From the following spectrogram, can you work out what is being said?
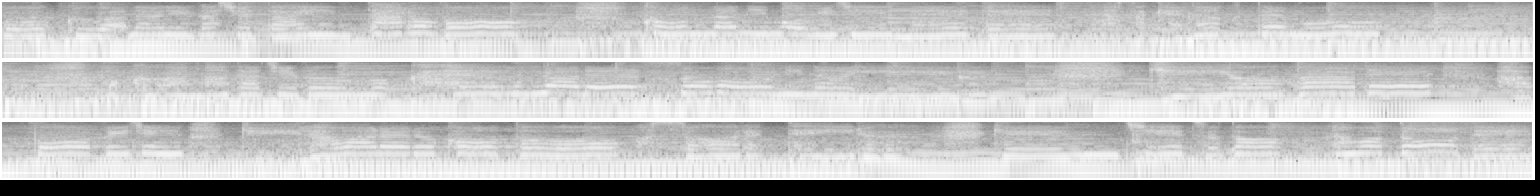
僕は何がしたいんだろうこんなにも惨めで情けなくても。僕はまだ自分を変えられそうにない。器用で八方美人嫌われることを恐れている。現実との音で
